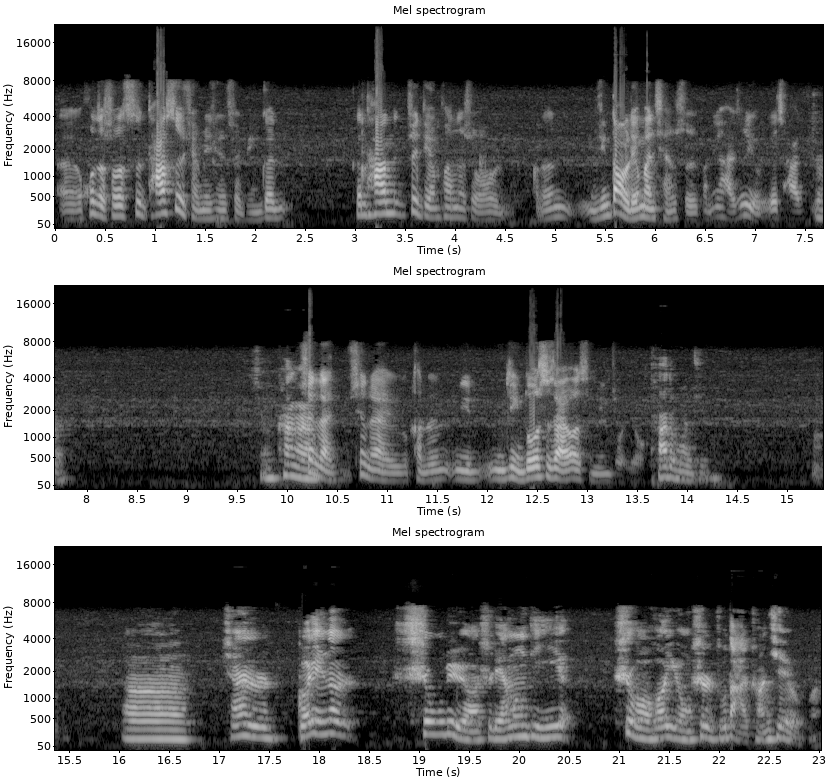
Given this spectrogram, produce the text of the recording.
呃，或者说是他是全明星水平跟跟他最巅峰的时候，可能已经到联盟前十，肯定还是有一个差距。对，行，看看现在现在可能你你顶多是在二十名左右。他的问题。嗯，先是格林的失误率啊是联盟第一，是否和勇士主打传切有关？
